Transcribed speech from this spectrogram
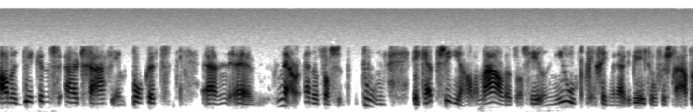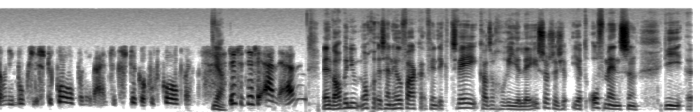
Alle Dickens uitgaven in pocket. En, eh, nou, en dat was toen. Ik heb ze hier allemaal. Dat was heel nieuw. Dan gingen we naar de Beethovenstraat om die boekjes te kopen. Die waren natuurlijk stukken goedkoper. ja. Dus het is en en. Ik ben wel benieuwd nog, er zijn heel vaak, vind ik, twee categorieën lezers. Dus je, je hebt of mensen die, eh,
